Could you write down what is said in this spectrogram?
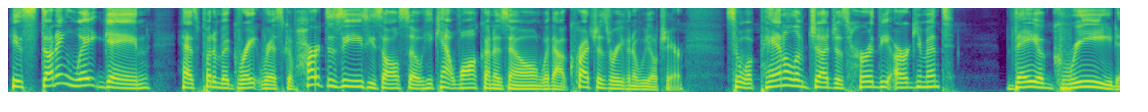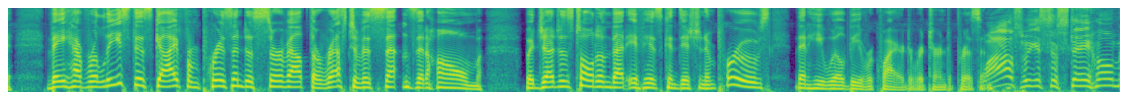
His stunning weight gain has put him at great risk of heart disease. He's also, he can't walk on his own without crutches or even a wheelchair. So a panel of judges heard the argument. They agreed. They have released this guy from prison to serve out the rest of his sentence at home. But judges told him that if his condition improves, then he will be required to return to prison. wow, so he gets to stay home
